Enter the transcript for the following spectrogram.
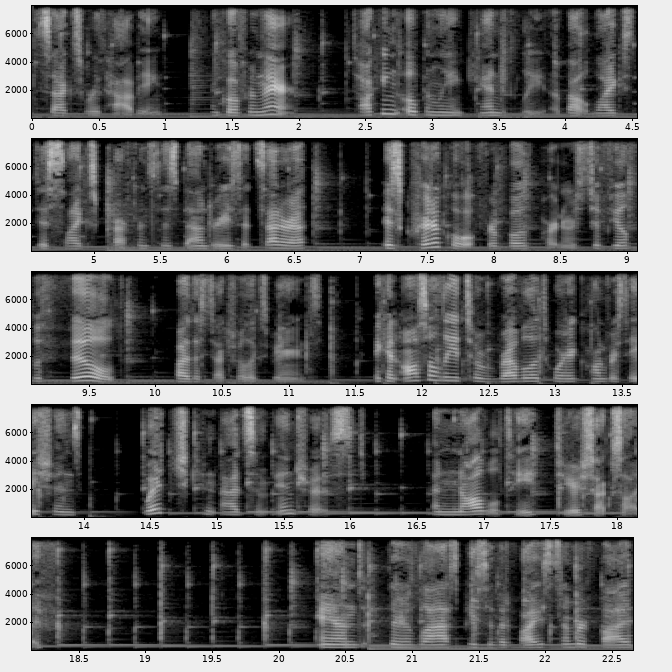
sex worth having and go from there. Talking openly and candidly about likes, dislikes, preferences, boundaries, etc. is critical for both partners to feel fulfilled by the sexual experience. It can also lead to revelatory conversations, which can add some interest and novelty to your sex life. And their last piece of advice, number five,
